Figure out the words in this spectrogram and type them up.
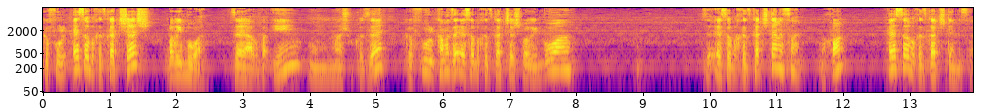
כפול 10 בחזקת 6 בריבוע. זה היה 40 או משהו כזה, כפול, כמה זה 10 בחזקת 6 בריבוע? זה 10 בחזקת 12, נכון? 10 בחזקת 12.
